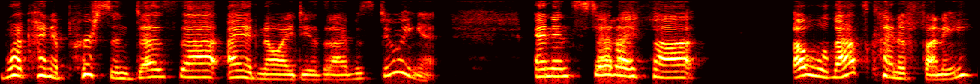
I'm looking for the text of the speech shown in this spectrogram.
what kind of person does that? I had no idea that I was doing it. And instead I thought, oh, well, that's kind of funny.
